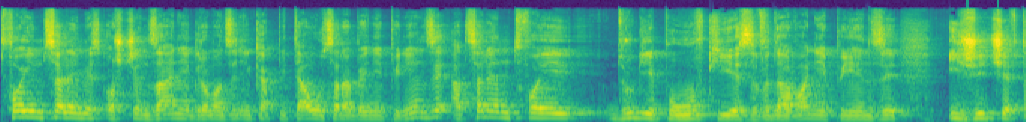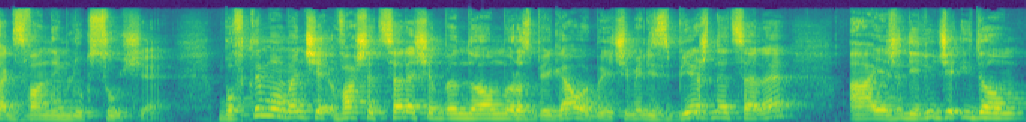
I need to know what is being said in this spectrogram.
Twoim celem jest oszczędzanie, gromadzenie kapitału, zarabianie pieniędzy, a celem Twojej drugiej połówki jest wydawanie pieniędzy i życie w tak zwanym luksusie. Bo w tym momencie Wasze cele się będą rozbiegały, będziecie mieli zbieżne cele, a jeżeli ludzie idą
